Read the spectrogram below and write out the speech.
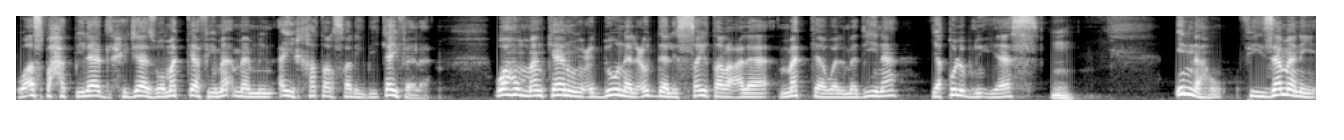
وأصبحت بلاد الحجاز ومكة في مأمن من أي خطر صليبي كيف لا وهم من كانوا يعدون العدة للسيطرة على مكة والمدينة يقول ابن إياس م. إنه في زمن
